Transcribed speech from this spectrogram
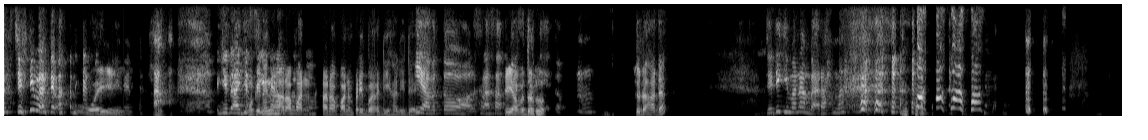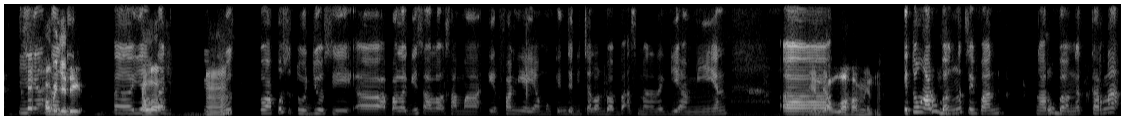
Jadi banyak banget gitu aja mungkin sih, ini harapan betul. harapan pribadi Haliday iya betul. Salah satu iya betul. itu. sudah ada? Jadi gimana Mbak Rahma? Iya, Oke, jadi uh, yang kalau tadi, hmm? Itu aku setuju sih uh, apalagi kalau sama Irfan ya yang mungkin jadi calon babak sebenarnya lagi amin. Uh, amin ya Allah amin. itu ngaruh banget sih Van. Ngaruh banget karena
